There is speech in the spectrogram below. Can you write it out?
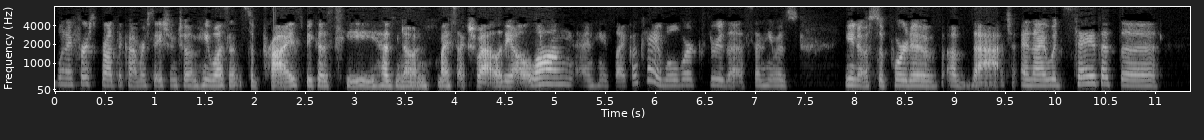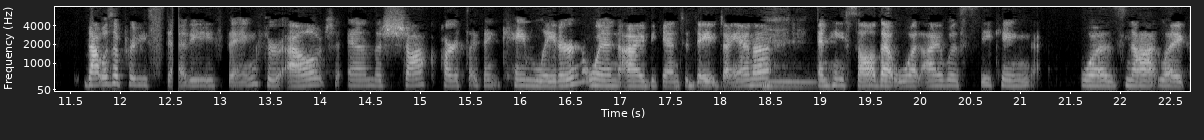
when I first brought the conversation to him, he wasn't surprised because he has known my sexuality all along, and he's like, "Okay, we'll work through this," and he was, you know, supportive of that. And I would say that the that was a pretty steady thing throughout, and the shock parts I think came later when I began to date Diana, Mm, and he saw that what I was seeking was not like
